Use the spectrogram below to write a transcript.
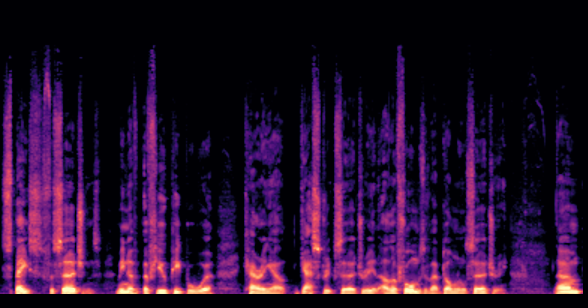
space for surgeons. I mean, a, a, few people were carrying out gastric surgery and other forms of abdominal surgery. Um,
